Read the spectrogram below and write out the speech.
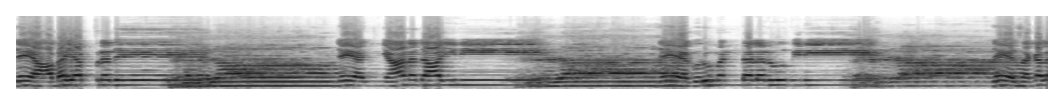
ஜெய அபயப்பிரதே. ஜெய ஞானதாயினி. ஜெய குருமண்டல ரூபிணி ஜெய சகல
